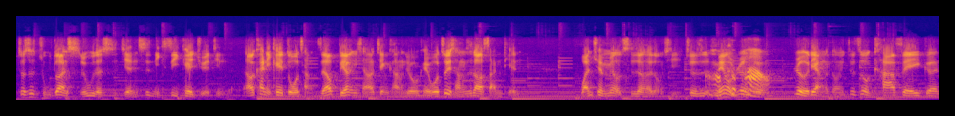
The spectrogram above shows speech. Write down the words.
就是阻断食物的时间是你自己可以决定的，然后看你可以多长，只要不要影响到健康就 OK。我最长是到三天，完全没有吃任何东西，就是没有任何热量的东西，就只有咖啡跟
